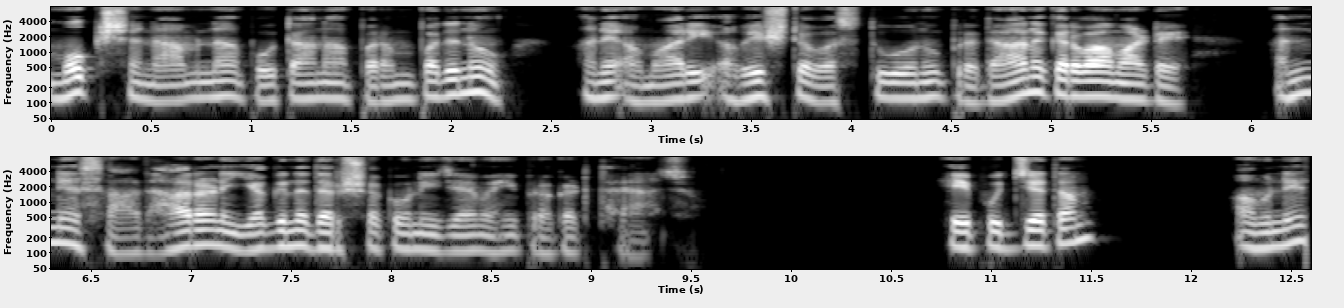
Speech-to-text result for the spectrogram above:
મોક્ષ નામના પોતાના પરમપદનું અને અમારી અભિષ્ટ વસ્તુઓનું પ્રદાન કરવા માટે અન્ય સાધારણ યજ્ઞ દર્શકોની જેમ અહીં પ્રગટ થયા છો. હે પૂજ્યતમ, અમને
